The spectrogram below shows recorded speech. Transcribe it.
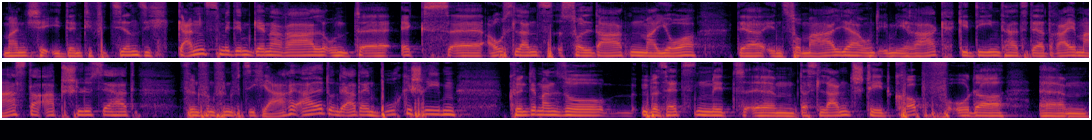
Manche identifizieren sich ganz mit dem General und äh, Ex-Auslandssoldaten, Major, der in Somalia und im Irak gedient hat, der drei Masterabschlüsse hat 55 Jahre alt und er hat ein Buch geschrieben, könnte man so übersetzen mit ähm, Das Land steht Kopf oder ähm,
